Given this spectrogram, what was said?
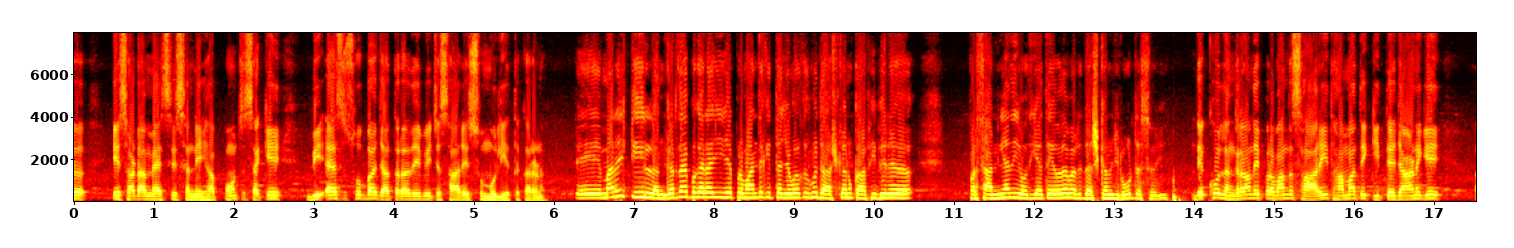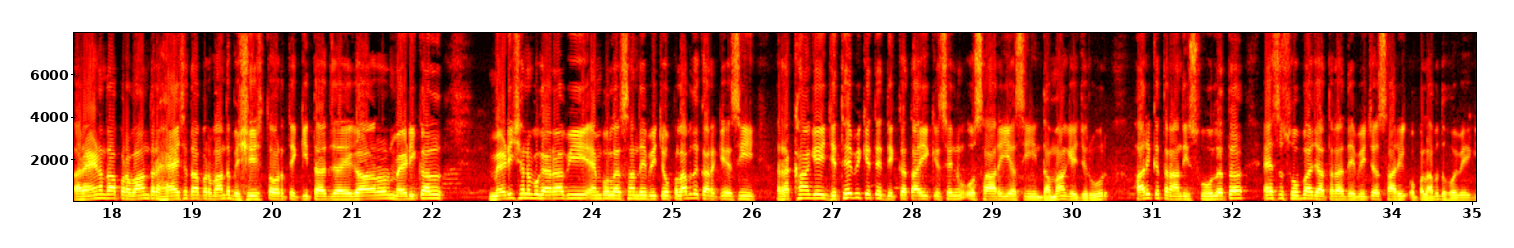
ਇਹ ਸਾਡਾ ਮੈਸੇਜ ਸਨੇਹਾ ਪਹੁੰਚ ਸਕੇ ਵੀ ਇਸ ਸ਼ੋਭਾ ਯਾਤਰਾ ਦੇ ਵਿੱਚ ਸਾਰੇ ਸ਼ਮੂਲੀਅਤ ਕਰਨ। ਤੇ ਮਹਾਰਾਜ ਕੀ ਲੰਗਰ ਦਾ ਵਗੈਰਾ ਜੀ ਜੇ ਪ੍ਰਬੰਧ ਕੀਤਾ ਜਾਊਗਾ ਕਿਉਂਕਿ ਦਰਸ਼ਕਾਂ ਨੂੰ ਕਾਫੀ ਫਿਰ ਪਰੇਸ਼ਾਨੀਆਂ ਦੀ ਆਉਂਦੀ ਹੈ ਤੇ ਉਹਦੇ ਬਾਰੇ ਦਰਸ਼ਕਾਂ ਨੂੰ ਜ਼ਰੂਰ ਦੱਸੋ ਜੀ। ਦੇਖੋ, ਲੰਗਰਾਂ ਦੇ ਪ੍ਰਬੰਧ ਸਾਰੀ ਥਾਵਾਂ ਤੇ ਕੀਤੇ ਜਾਣਗੇ। ਰਹਿਣ ਦਾ ਪ੍ਰਬੰਧ ਰਹਿائش ਦਾ ਪ੍ਰਬੰਧ ਵਿਸ਼ੇਸ਼ ਤੌਰ ਤੇ ਕੀਤਾ ਜਾਏਗਾ ਔਰ ਮੈਡੀਕਲ, ਮੈਡੀਸਨ ਵਗੈਰਾ ਵੀ ਐਂਬੂਲੈਂਸਾਂ ਦੇ ਵਿੱਚ ਉਪਲਬਧ ਕਰਕੇ ਅਸੀਂ ਰੱਖਾਂਗੇ। ਜਿੱਥੇ ਵੀ ਕਿਤੇ ਦਿੱਕਤ ਆਈ ਕਿਸੇ ਨੂੰ, ਉਹ ਸਾਰੀ ਅਸੀਂ ਦਵਾਂਗੇ ਜ਼ਰੂਰ। ਹਰ ਇੱਕ ਤਰ੍ਹਾਂ ਦੀ ਸਹੂਲਤ ਇਸ ਸੋਭਾ ਯਾਤਰਾ ਦੇ ਵਿੱਚ ਸਾਰੀ ਉਪਲਬਧ ਹੋਵੇਗੀ।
